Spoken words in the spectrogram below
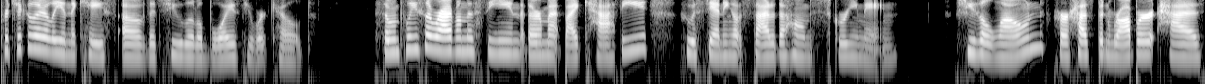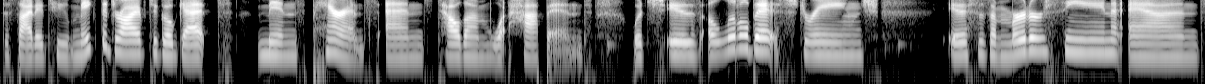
particularly in the case of the two little boys who were killed. So when police arrive on the scene, they're met by Kathy, who is standing outside of the home screaming. She's alone. Her husband Robert has decided to make the drive to go get Min's parents and tell them what happened, which is a little bit strange. This is a murder scene, and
